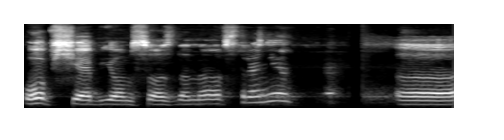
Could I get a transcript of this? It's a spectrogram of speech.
общий объем созданного в стране э,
